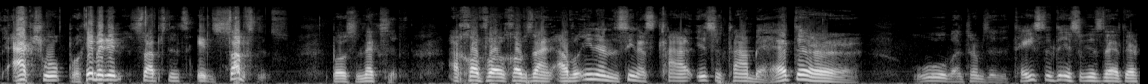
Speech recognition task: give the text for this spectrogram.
The actual prohibited substance in substance. Both the next beheter. Ooh, but in terms of the taste of the iser is that there.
